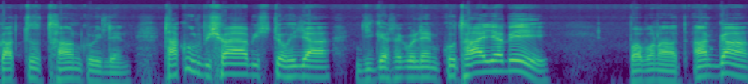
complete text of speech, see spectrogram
গাত্রোত্থান করিলেন। ঠাকুর বিষয়াবিষ্ট হইয়া জিজ্ঞাসা করলেন, কোথায় যাবে? ভবনাথ, আজ্ঞা,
